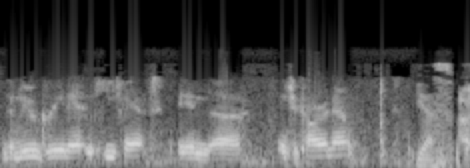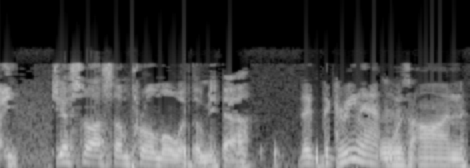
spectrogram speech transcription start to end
the new Green Ant and Keith Ant in uh, in Chikara now? Yes. I just saw some promo with them. Yeah. The the Green Ant Mm-hmm. was on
